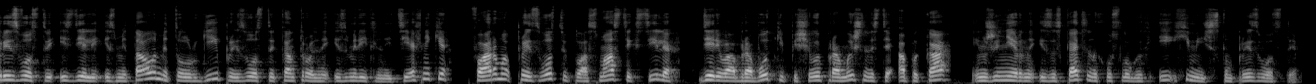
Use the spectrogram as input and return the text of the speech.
производстве изделий из металла, металлургии, производстве контрольной измерительной техники, фарма, производстве пластмасс, текстиля, деревообработки, пищевой промышленности, АПК, инженерно-изыскательных услугах и химическом производстве.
